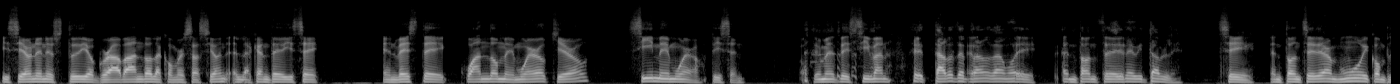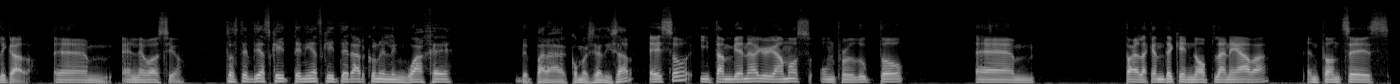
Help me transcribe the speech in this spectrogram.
hicieron en estudio grabando la conversación, la gente dice, en vez de cuando me muero, quiero, sí me muero, dicen. Obviamente sí van... Tarde o temprano da Sí, entonces... Es inevitable. Sí, entonces era muy complicado em, el negocio. Entonces tendrías que, tenías que iterar con el lenguaje para comercializar. Eso, y también agregamos un producto em, para la gente que no planeaba. Entonces,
